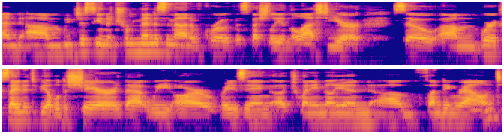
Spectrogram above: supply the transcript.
And um, we've just seen a tremendous amount of growth, especially in the last year. So um, we're excited to be able to share that we are raising a 20 million um, funding round,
